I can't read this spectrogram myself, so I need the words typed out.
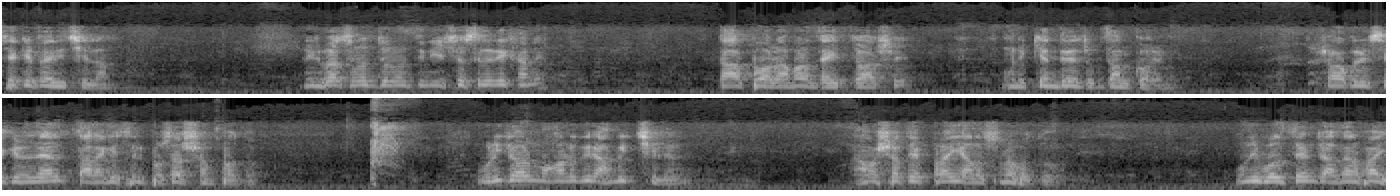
সেক্রেটারি ছিলাম। নির্বাচনের জন্য তিনি এসেছিলেন এখানে। তারপর আমার দায়িত্ব আসে। উনি কেন্দ্রে যোগদান করেন। সহকারী সেক্রেটারি তার ছিলেন প্রচার সম্পাদক। উনি যখন মহানগরীর আমির ছিলেন, আমার সাথে প্রায় আলোচনা হতো। উনি বলতেন যে আদার ভাই,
